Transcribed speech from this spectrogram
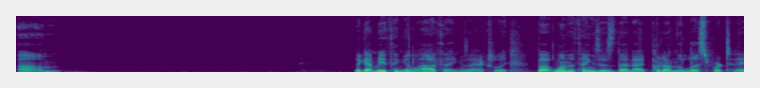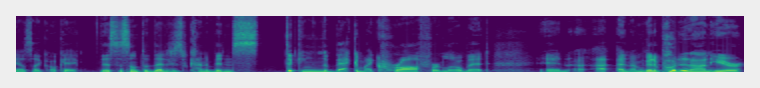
um, that got me thinking a lot of things actually. But one of the things is then I put on the list for today. I was like, okay, this is something that has kind of been sticking in the back of my craw for a little bit, and I, and I'm gonna put it on here.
